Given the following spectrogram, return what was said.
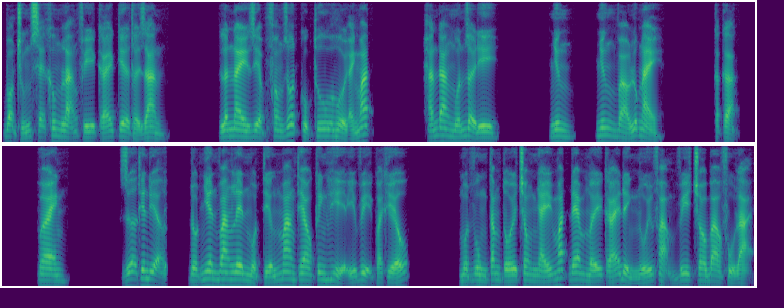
bọn chúng sẽ không lãng phí cái kia thời gian. Lần này Diệp Phong rốt cục thu hồi ánh mắt. Hắn đang muốn rời đi. Nhưng, nhưng vào lúc này, cặc cạc. và anh, giữa thiên địa, đột nhiên vang lên một tiếng mang theo kinh hỉ ý vị quái khiếu. Một vùng tăm tối trong nháy mắt đem mấy cái đỉnh núi phạm vi cho bao phủ lại.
